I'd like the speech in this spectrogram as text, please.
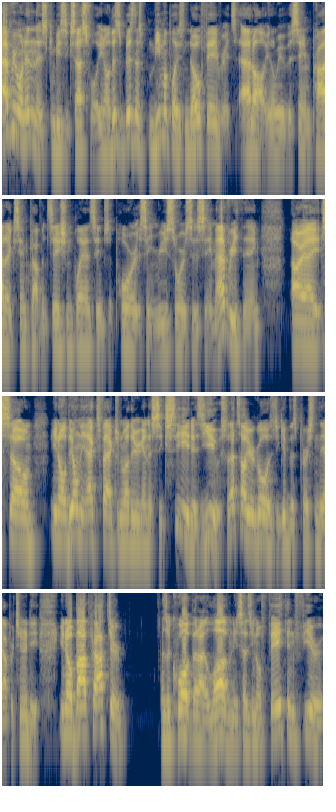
everyone in this can be successful. You know, this business, Vemma plays no favorites at all. You know, we have the same product, same compensation plan, same support, same resources, same everything. All right, so, you know, the only X factor in whether you're going to succeed is you. So that's all your goal is to give this person the opportunity. You know, Bob Proctor, there's a quote that I love, and he says, you know, faith and fear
